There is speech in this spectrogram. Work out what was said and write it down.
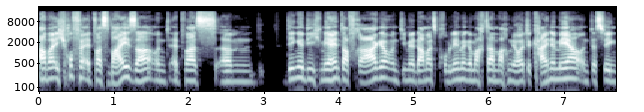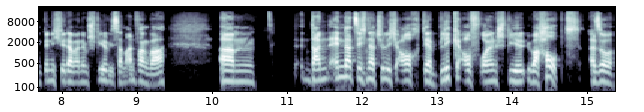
Aber ich hoffe etwas weiser und etwas ähm, Dinge, die ich mehr hinterfrage und die mir damals Probleme gemacht haben, machen mir heute keine mehr. Und deswegen bin ich wieder bei einem Spiel, wie es am Anfang war. Ähm, dann ändert sich natürlich auch der Blick auf Rollenspiel überhaupt. Also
